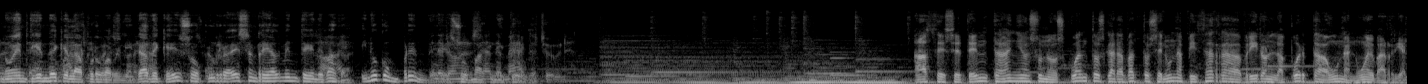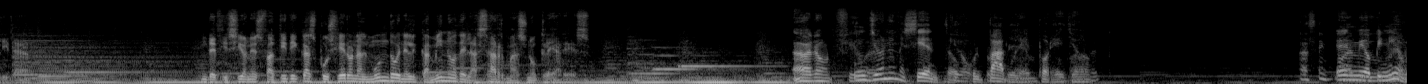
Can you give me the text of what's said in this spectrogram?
No entiende que la probabilidad de que eso ocurra es realmente elevada y no comprende su magnitud. Hace 70 años unos cuantos garabatos en una pizarra abrieron la puerta a una nueva realidad. Decisiones fatídicas pusieron al mundo en el camino de las armas nucleares. Yo no me siento culpable por ello. En mi opinión,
